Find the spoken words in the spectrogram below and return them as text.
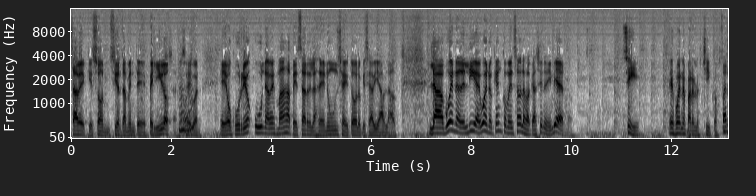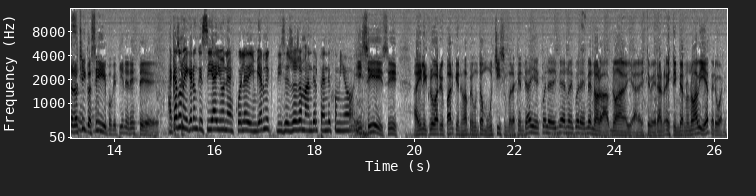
sabe que son ciertamente peligrosas, ¿no? Y bueno, eh, ocurrió una vez más a pesar de las denuncias y todo lo que se había hablado. La buena del día es, bueno, que han comenzado las vacaciones de invierno. Sí, Es buena para los chicos. Para los Sí, chicos sí, porque tienen este... ¿Acaso me dijeron que sí hay una escuela de invierno y dice yo ya mandé al pendejo mío? Y sí, sí. Ahí en el Club Barrio Parque nos han preguntado muchísimo la gente. ¿Hay escuela de invierno? ¿Hay escuela de invierno? No, no había este verano, este invierno no había, pero bueno.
